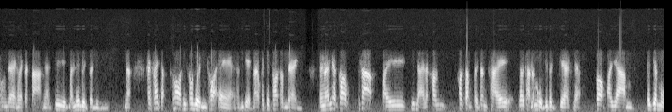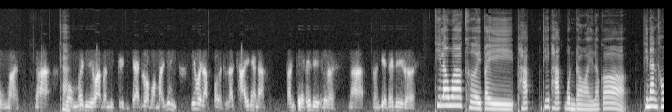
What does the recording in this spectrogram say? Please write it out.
ทองแดงอะไรก็ตามเนี่ยที่มันไม่เป็นสนิมนะคล้ายๆกับท่อที่เขาเดินท่อแอร์สังเกตไหมเขาใช้ท่อทองแดงดังนั้นเนี่ยก็ทราบไปที่ไหนแล้วเขา เขาจำเป็นต้องใช้เรื่องทานน้ำอุ่นที่เป็นแก๊สเนี่ย ก็พยายามให้จมูกหน่อยนะฮะค่ะดมให้ดีว่ามันมีกลิ่นแก๊สร่วมออกมายิ่งยิ่งเวลาเปิดและใช้เนี่ยนะสังเกตให้ดีเลยนะฮะสังเกตให้ดีเลย ที่เล่าว่าเคยไปพักที่พักบนดอยแล้วก็ที่นั่นเขา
